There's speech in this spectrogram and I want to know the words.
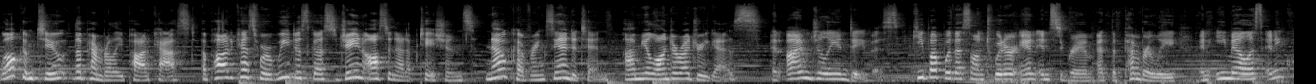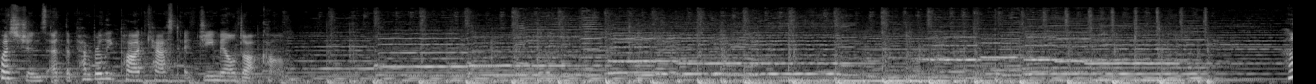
Welcome to the Pemberley Podcast, a podcast where we discuss Jane Austen adaptations, now covering Sanditon. I'm Yolanda Rodriguez. And I'm Jillian Davis. Keep up with us on Twitter and Instagram at The Pemberley and email us any questions at thepemberleypodcast at gmail.com.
